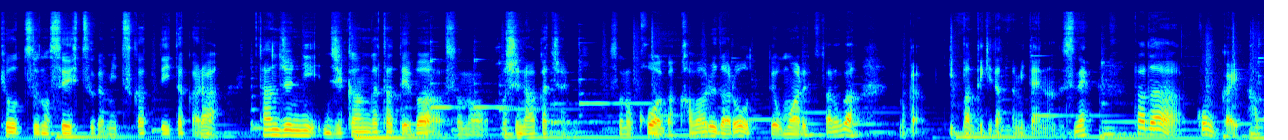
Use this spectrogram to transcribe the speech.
共通の性質が見つかっていたから、単純に時間が経てば、その星の赤ちゃんにそのコアが変わるだろうって思われてたのが、なんか一般的だったみたいなんですね。ただ、今回発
